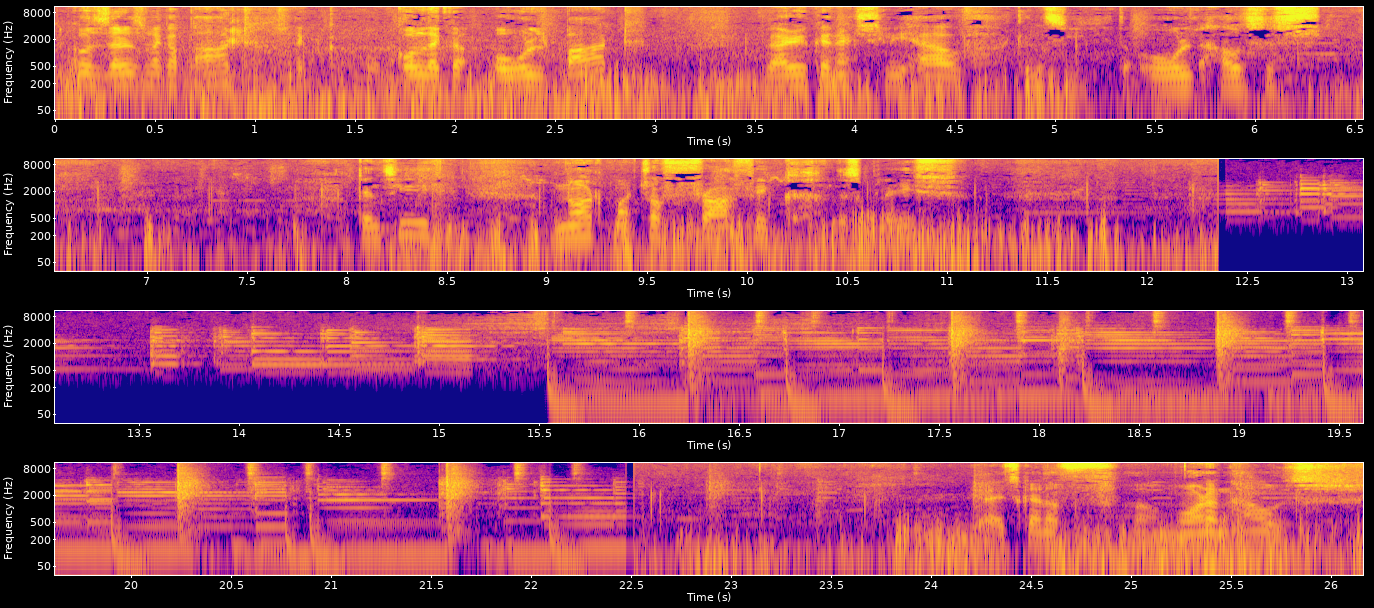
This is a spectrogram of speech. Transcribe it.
because there is like a part like called like the old part where you can actually have you can see the old houses. You can see not much of traffic in this place. Kind of a modern house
